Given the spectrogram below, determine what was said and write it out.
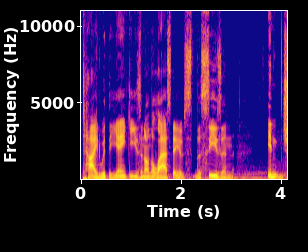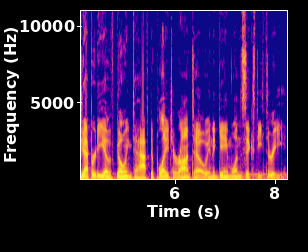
tied with the Yankees and on the last day of the season in jeopardy of going to have to play Toronto in a game 163.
